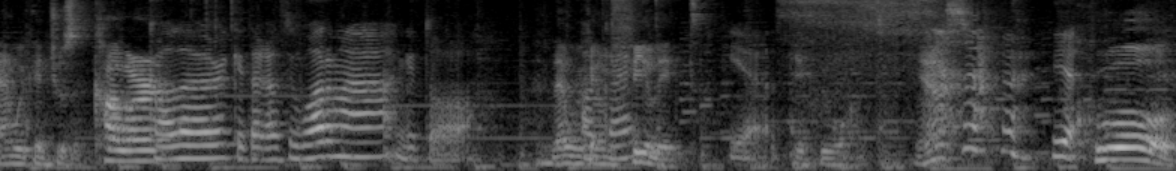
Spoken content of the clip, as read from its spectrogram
and we can choose a color, Color, kita kasih warna gitu. Then we can Okay. fill it Yes. if we want. Yes. Ya. Cool.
